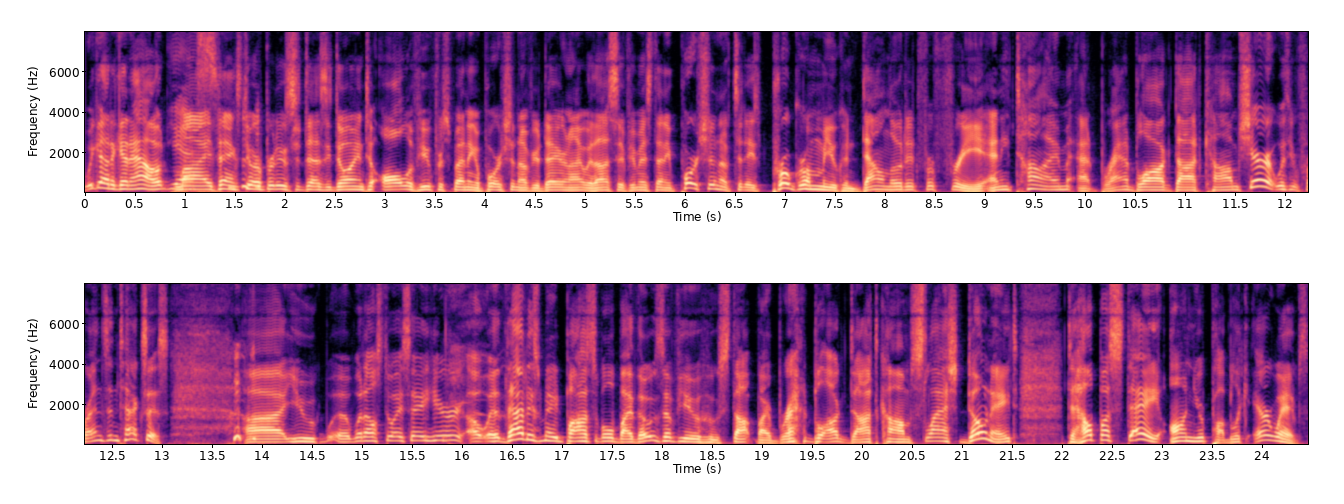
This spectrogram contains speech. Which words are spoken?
We got to get out. Yes. My thanks to our producer, Desi Doyen, to all of you for spending a portion of your day or night with us. If you missed any portion of today's program, you can download it for free anytime at bradblog.com. Share it with your friends in Texas. uh, you, uh, what else do I say here? Oh, uh, that is made possible by those of you who stop by bradblog.com slash donate to help us stay on your public airwaves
